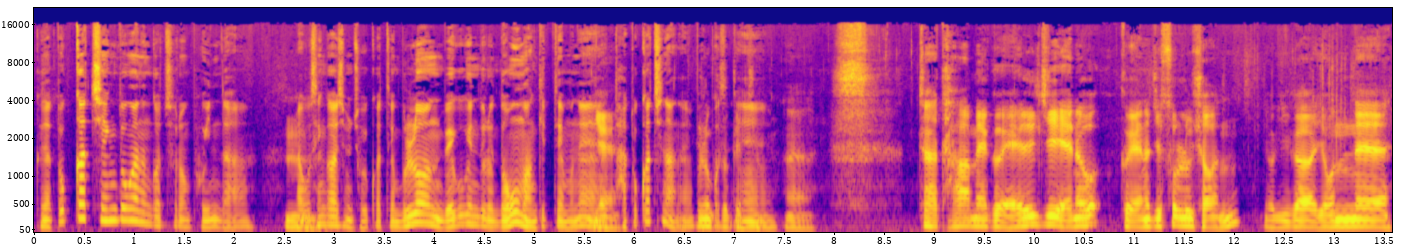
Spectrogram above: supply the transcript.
그냥 똑같이 행동하는 것처럼 보인다. 라고 음. 생각하시면 좋을 것 같아요. 물론 외국인들은 너무 많기 때문에 예. 다 똑같지는 않아요. 물론 그렇겠죠. 예. 예. 자, 다음에 그 LG 에너 그 에너지 솔루션 여기가 연내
